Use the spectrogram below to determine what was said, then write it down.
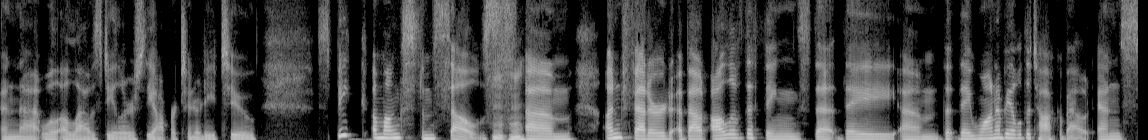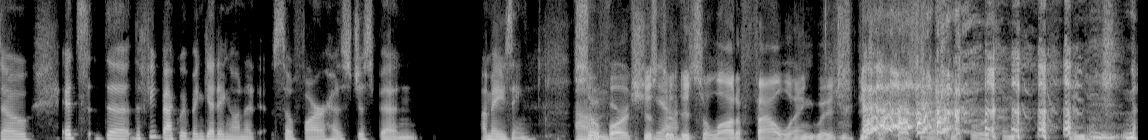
and that will allows dealers the opportunity to speak amongst themselves Mhm. um unfettered about all of the things that they um that they want to be able to talk about and so it's the the feedback we've been getting on it so far has just been amazing so Um, far it's just yeah. a, it's a lot of foul language people cussing back and forth and, and no.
